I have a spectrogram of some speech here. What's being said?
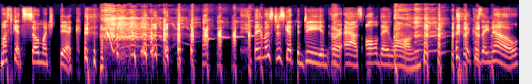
must get so much dick. they must just get the D and or ass all day long because they know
